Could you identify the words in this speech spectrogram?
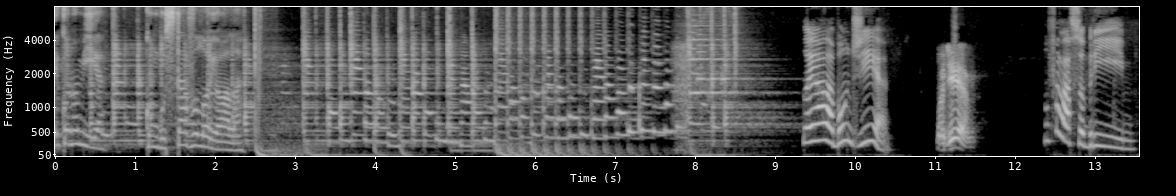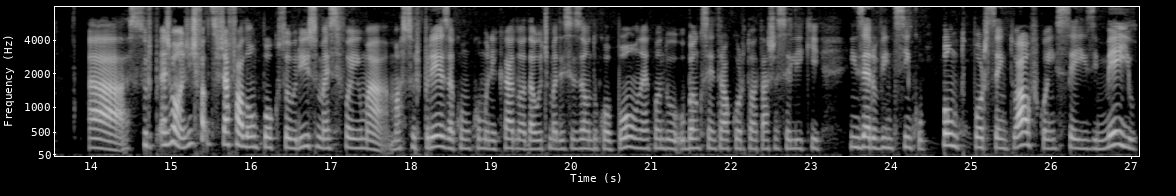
Economia, com Gustavo Loyola. Loyola, bom dia. Bom dia. Vamos falar sobre a surpresa. Bom, a gente já falou um pouco sobre isso, mas foi uma, uma surpresa com o comunicado lá da última decisão do Copom, né? Quando o Banco Central cortou a taxa Selic em 0,25 ponto percentual, ficou em 6,5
